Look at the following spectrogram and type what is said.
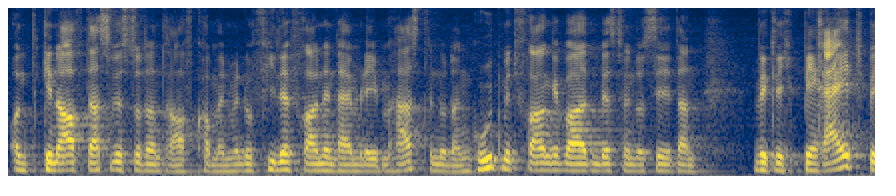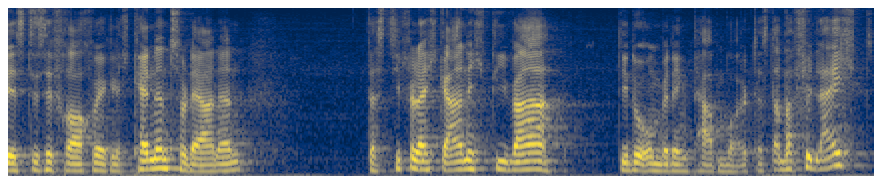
Und genau auf das wirst du dann drauf kommen, wenn du viele Frauen in deinem Leben hast, wenn du dann gut mit Frauen geworden bist, wenn du sie dann wirklich bereit bist, diese Frau auch wirklich kennenzulernen, dass die vielleicht gar nicht die war, die du unbedingt haben wolltest. Aber vielleicht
